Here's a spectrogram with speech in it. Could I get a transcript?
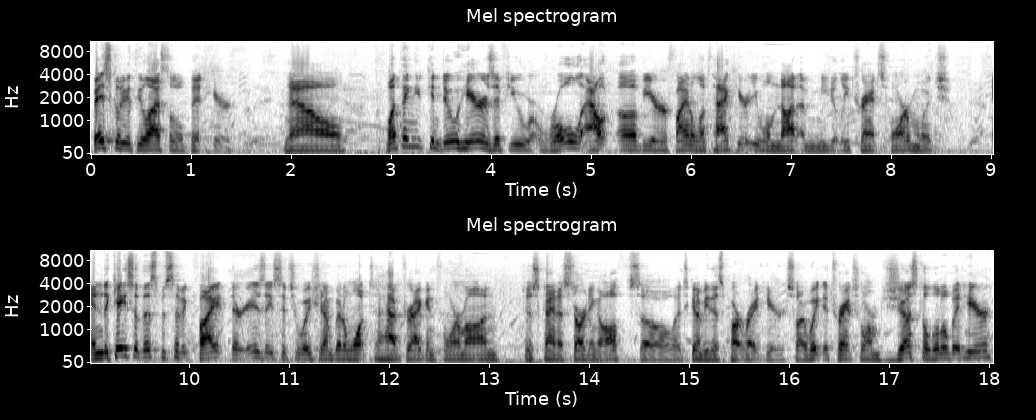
basically get the last little bit here. Now, one thing you can do here is if you roll out of your final attack here, you will not immediately transform, which, in the case of this specific fight, there is a situation I'm going to want to have Dragon Form on, just kind of starting off, so it's going to be this part right here. So I wait to transform just a little bit here,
